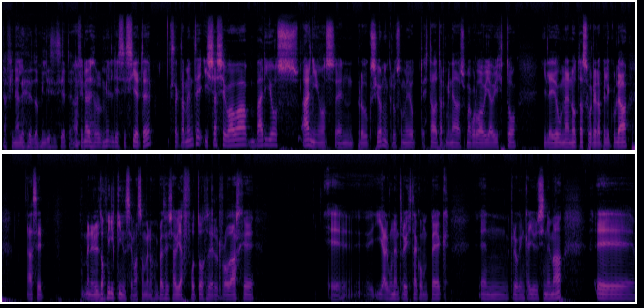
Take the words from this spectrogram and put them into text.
A finales del 2017. A finales del 2017, exactamente, y ya llevaba varios años en producción, incluso medio estaba terminada. Yo me acuerdo había visto y leído una nota sobre la película hace en el 2015 más o menos. Me parece que ya había fotos del rodaje eh, y alguna entrevista con Peck, en, creo que en Cayo del Cinema. Eh,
